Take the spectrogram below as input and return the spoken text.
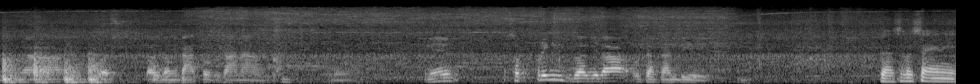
Ininya bos tolong catur di sana. Ini, ini spring juga kita udah ganti. Udah selesai nih.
